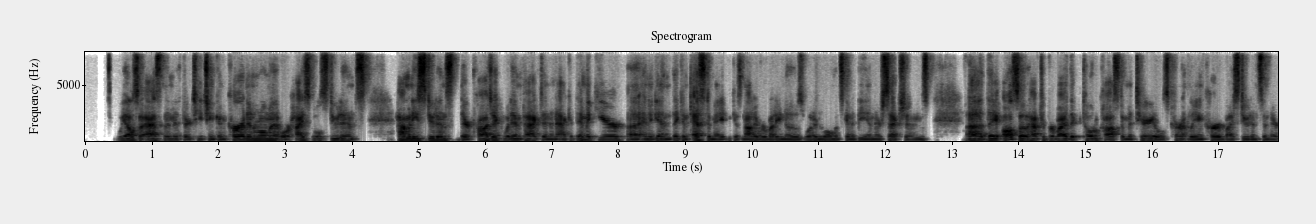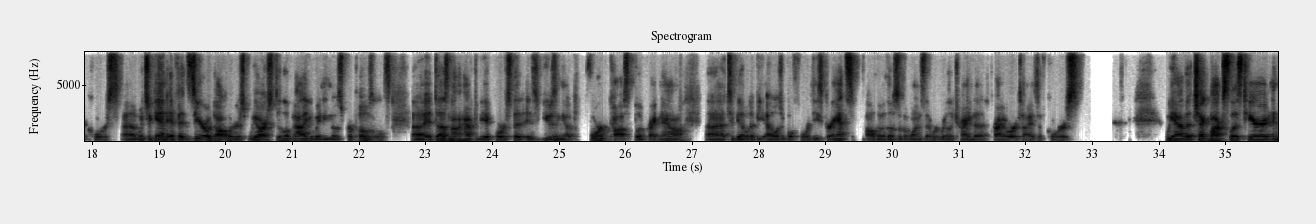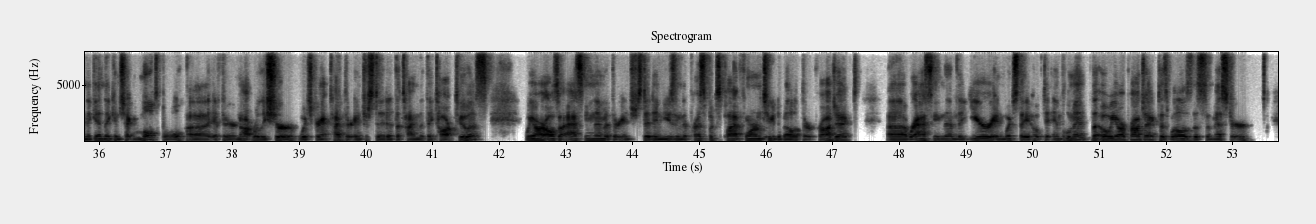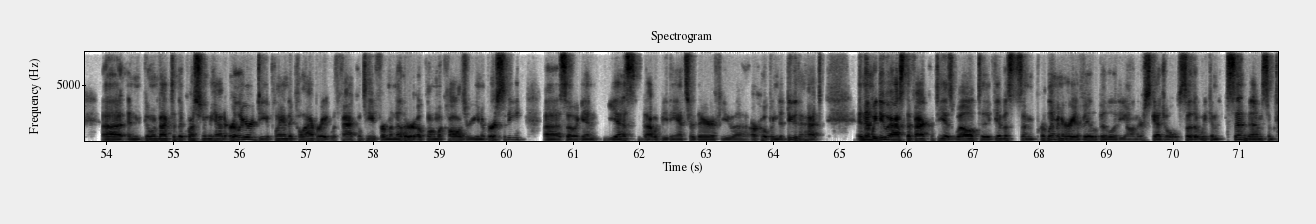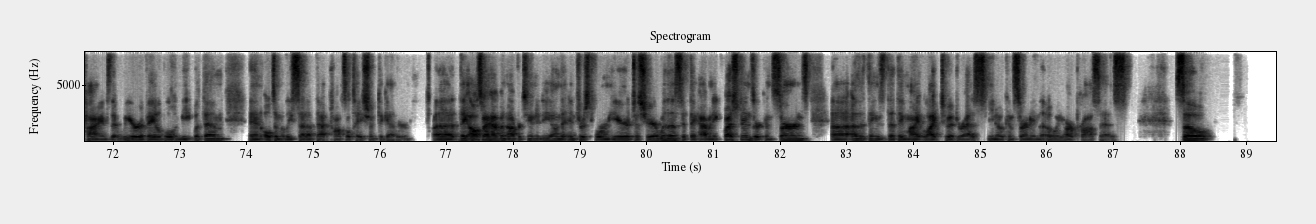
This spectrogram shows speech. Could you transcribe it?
We also ask them if they're teaching concurrent enrollment or high school students, how many students their project would impact in an academic year. Uh, and again, they can estimate because not everybody knows what enrollment's going to be in their sections. Uh, they also have to provide the total cost of materials currently incurred by students in their course, uh, which again, if it's zero dollars, we are still evaluating those proposals. Uh, it does not have to be a course that is using a for cost book right now uh, to be able to be eligible for these grants, although those are the ones that we're really trying to prioritize, of course. We have a checkbox list here, and again, they can check multiple uh, if they're not really sure which grant type they're interested at the time that they talk to us. We are also asking them if they're interested in using the Pressbooks platform to develop their project. Uh, we're asking them the year in which they hope to implement the OER project, as well as the semester. Uh, and going back to the question we had earlier, do you plan to collaborate with faculty from another Oklahoma college or university? Uh, so again, yes, that would be the answer there if you uh, are hoping to do that. And then we do ask the faculty as well to give us some preliminary availability on their schedule so that we can send them some times that we are available to meet with them and ultimately set up that consultation together. Uh, they also have an opportunity on the interest form here to share with us if they have any questions or concerns, uh, other things that they might like to address, you know, concerning the OER process. So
